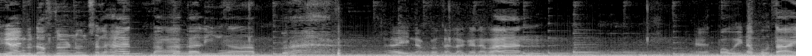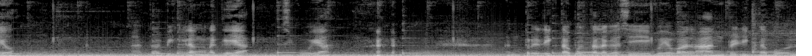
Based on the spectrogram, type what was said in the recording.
Yan, good afternoon sa lahat mga kalingap. Ay, nako talaga naman. Ayan, pauwi na po tayo. At uh, biglang nagaya si kuya. Unpredictable talaga si Kuya Wal. Unpredictable.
